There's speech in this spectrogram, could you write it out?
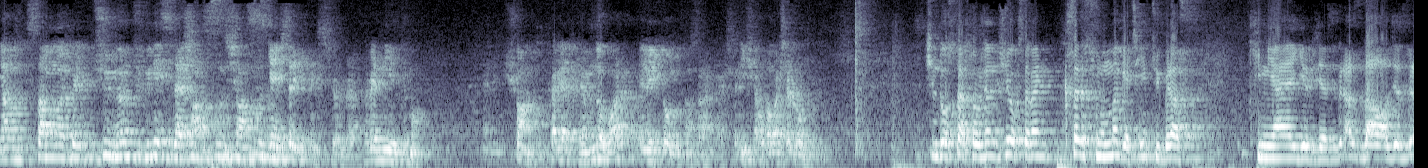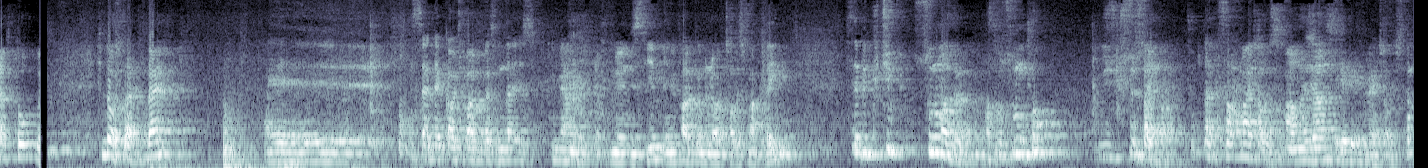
yalnız İstanbul'a pek düşünmüyorum çünkü ne sizler şanssız, şanssız gençlere gitmek. Biraz. Benim niyetim o. Yani şu anki kariyer planımda var. Emekli olduktan sonra arkadaşlar. İnşallah başarılı olur. Şimdi dostlar soracağınız bir şey yoksa ben kısa bir sunumuma geçeyim. Çünkü biraz kimyaya gireceğiz, biraz dağılacağız, biraz toplu. Şimdi dostlar ben ee, Sente Kauç Fabrikası'nda kimya mühendisiyim. Benim fabrikamda çalışmaktayım. Size bir küçük sunum hazırladım. Aslında sunum çok yüz küsur sayfa. Çok da kısaltmaya çalıştım. Anlayacağınız şekilde getirmeye çalıştım.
